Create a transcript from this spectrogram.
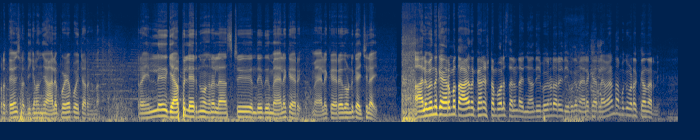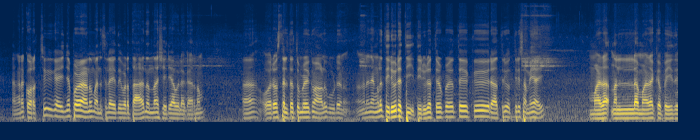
പ്രത്യേകം ശ്രദ്ധിക്കണം ഞാൻ ആലപ്പുഴ പോയിട്ട് ഇറങ്ങണ്ട. ട്രെയിനിൽ ഗ്യാപ്പില്ലായിരുന്നു അങ്ങനെ ലാസ്റ്റ് എന്ത് ചെയ്ത്? മേലെ കയറി. മേലെ കയറിയതുകൊണ്ട് കഴിച്ചിലായി. ആലുവ എന്ന് കയറുമ്പോൾ താഴെ നിൽക്കാൻ ഇഷ്ടം പോലെ സ്ഥലം ഉണ്ടായിരുന്നു ഞാൻ ദീപകനോട് പറയും ദീപക മേലെ കയറില്ല വേണ്ട നമുക്ക് ഇവിടെ നിൽക്കാന്ന് പറഞ്ഞു. അങ്ങനെ കുറച്ച് കഴിഞ്ഞപ്പോഴാണ് മനസ്സിലായത് ഇവിടെ താഴെ നിന്നാൽ ശരിയാവില്ല കാരണം ഓരോ സ്ഥലത്തെത്തുമ്പോഴേക്കും ആൾ കൂടുകയാണ് അങ്ങനെ ഞങ്ങൾ തിരൂരെത്തി. തിരൂരെത്തിയപ്പോഴത്തേക്ക് രാത്രി ഒത്തിരി സമയമായി മഴ നല്ല മഴയൊക്കെ പെയ്ത്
